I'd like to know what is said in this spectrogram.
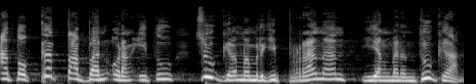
atau ketaban orang itu juga memiliki peranan yang menentukan.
